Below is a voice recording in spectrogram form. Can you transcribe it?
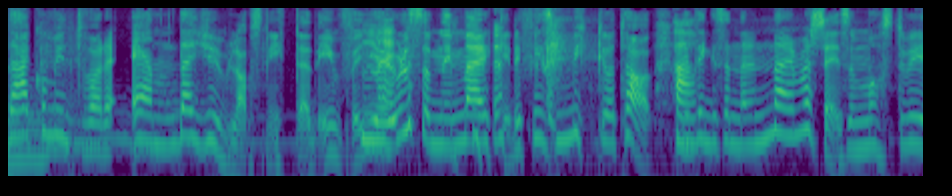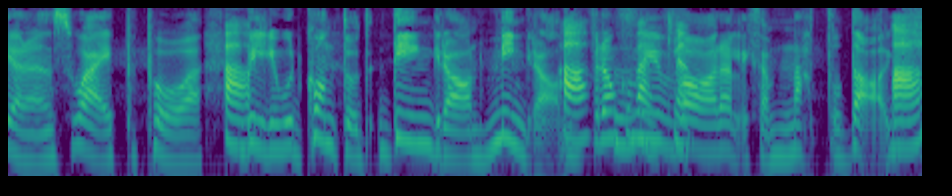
Det här kommer ju inte vara det enda julavsnittet inför Nej. jul som ni märker. Det finns mycket att ta av. Men Ja. jag tänker sen när det närmar sig så måste vi göra en swipe på Ja. Billingwood-kontot Din gran, min gran. Ja, för de kommer ju verkligen. vara liksom natt och dag. Ja,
